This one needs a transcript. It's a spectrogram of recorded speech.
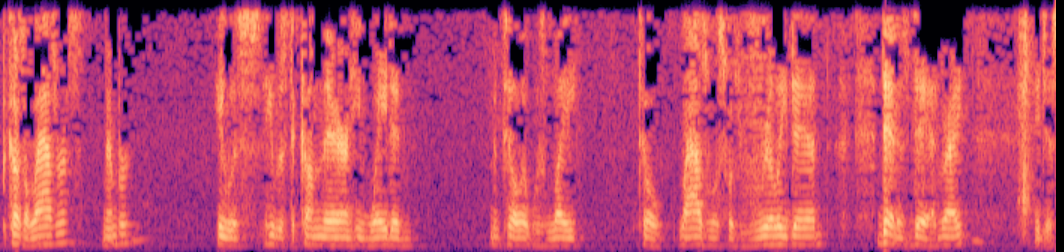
because of Lazarus. Remember, he was he was to come there and he waited until it was late, till Lazarus was really dead. Dead is dead, right? He just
